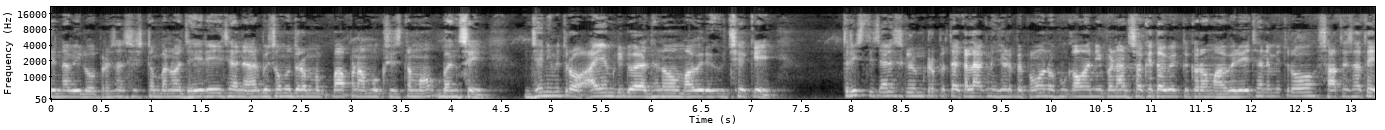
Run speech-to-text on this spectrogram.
જે નવી લો પ્રેશર સિસ્ટમ બનવા જઈ રહી છે અને અરબી સમુદ્રમાં પણ અમુક સિસ્ટમો બનશે. જેની મિત્રો આઈએમડી દ્વારા જણાવવામાં આવી રહ્યું છે કે ત્રીસથી ચાલીસ કિલોમીટર પ્રતિ કલાકની ઝડપે પવનો ફૂંકાવાની પણ આ શક્યતા વ્યક્ત કરવામાં આવી રહી છે અને મિત્રો સાથે સાથે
